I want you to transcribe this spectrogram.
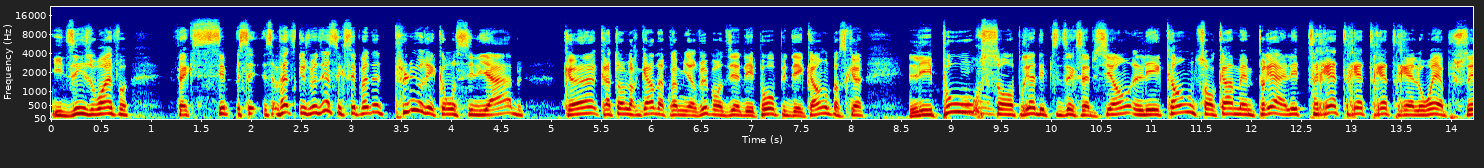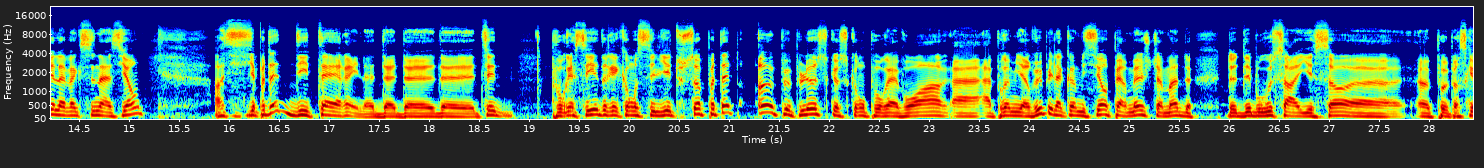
Ils disent ouais, faut. Fait que c'est, en fait, ce que je veux dire, c'est que c'est peut-être plus réconciliable que quand on le regarde à première vue, on dit il y a des pour puis des contre, parce que les pour mm-hmm. sont prêts à des petites exceptions, les contre sont quand même prêts à aller très, très, très, très loin à pousser la vaccination. Ah, il y a peut-être des terrains là, de, de, de pour essayer de réconcilier tout ça, peut-être un peu plus que ce qu'on pourrait voir à, à, première vue. Puis la commission permet justement de, de débroussailler ça euh, un peu. Parce que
